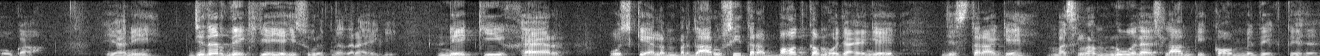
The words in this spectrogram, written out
ہوگا۔ یعنی جدھر دیکھیے یہی صورت نظر آئے گی۔ نیکی، خیر، اس کے علمبردار اسی طرح بہت کم ہو جائیں گے جس طرح کے مثلا ہم نو علیہ السلام کی قوم میں دیکھتے ہیں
